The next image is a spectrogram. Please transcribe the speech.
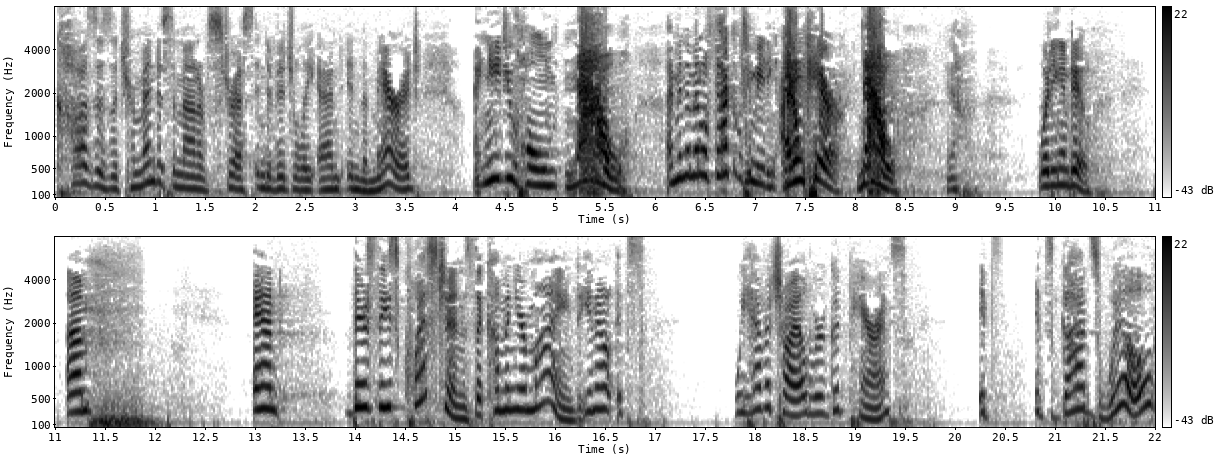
causes a tremendous amount of stress individually and in the marriage. I need you home now. I'm in the middle of faculty meeting. I don't care. Now. What are you going to do? Um, and there's these questions that come in your mind. You know, it's we have a child, we're good parents. It's it's God's will,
